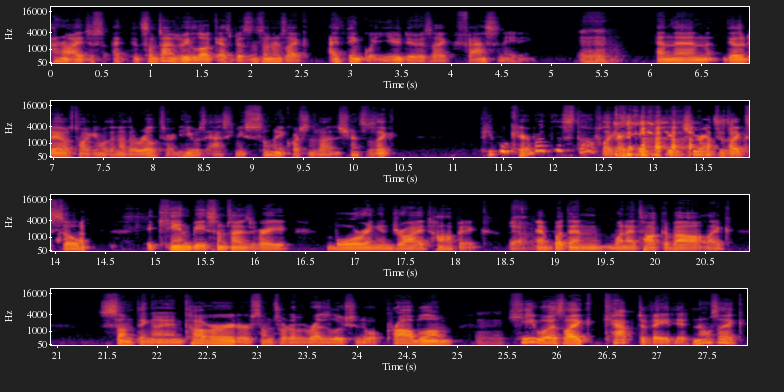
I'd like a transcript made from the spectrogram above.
I don't know. I just I think sometimes we look as business owners like I think what you do is like fascinating. Mm-hmm. And then the other day I was talking with another realtor and he was asking me so many questions about insurance. I was like, people care about this stuff. Like I think insurance is like so it can be sometimes a very boring and dry topic. Yeah. And but then when I talk about like something I uncovered or some sort of resolution to a problem, mm-hmm. he was like captivated. And I was like,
